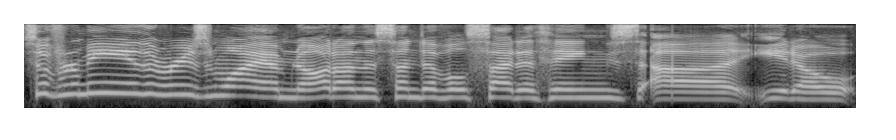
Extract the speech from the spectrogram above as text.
So for me, the reason why I'm not on the Sun Devils side of things, uh, you know,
